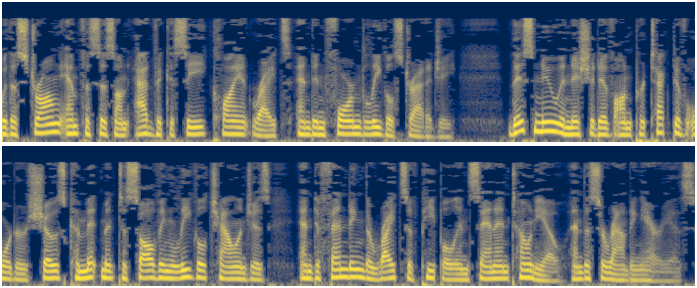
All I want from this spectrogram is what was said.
with a strong emphasis on advocacy, client rights, and informed legal strategy. This new initiative on protective orders shows commitment to solving legal challenges and defending the rights of people in San Antonio and the surrounding areas.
